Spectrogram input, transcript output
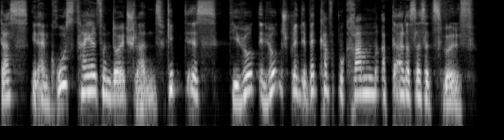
dass in einem Großteil von Deutschland gibt es die Hürden, den Hürdensprint im Wettkampfprogramm ab der Altersklasse 12.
